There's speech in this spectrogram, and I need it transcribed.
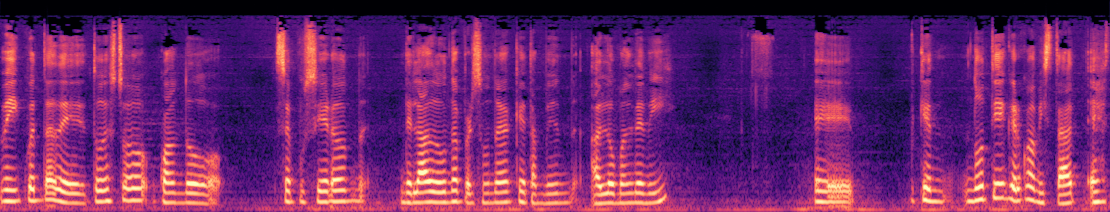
me di cuenta de todo esto cuando se pusieron del lado una persona que también habló mal de mí. Eh, que no tiene que ver con amistad, es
